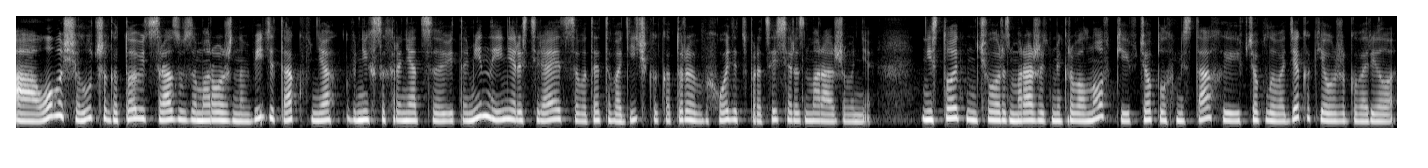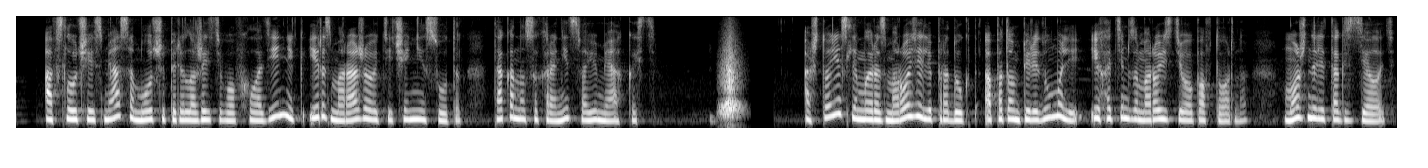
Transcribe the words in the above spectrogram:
а овощи лучше готовить сразу в замороженном виде, так в них, в них сохранятся витамины и не растеряется вот эта водичка, которая выходит в процессе размораживания. Не стоит ничего размораживать в микроволновке и в теплых местах и в теплой воде, как я уже говорила. А в случае с мясом лучше переложить его в холодильник и размораживать в течение суток. Так оно сохранит свою мягкость. А что если мы разморозили продукт, а потом передумали и хотим заморозить его повторно? Можно ли так сделать?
